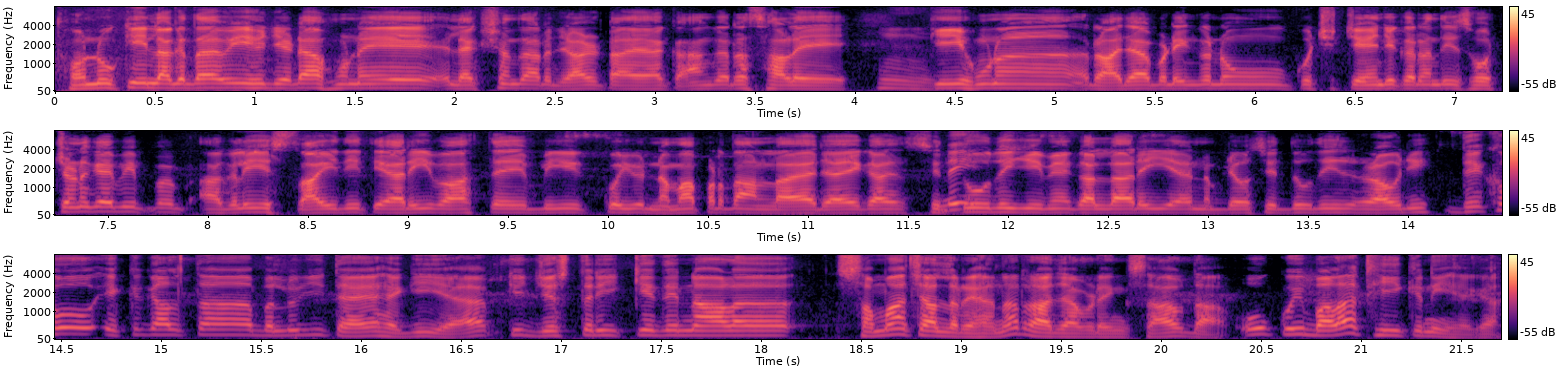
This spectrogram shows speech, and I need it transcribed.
ਤੁਹਾਨੂੰ ਕੀ ਲੱਗਦਾ ਵੀ ਇਹ ਜਿਹੜਾ ਹੁਣ ਇਹ ਇਲੈਕਸ਼ਨ ਦਾ ਰਿਜ਼ਲਟ ਆਇਆ ਕਾਂਗਰਸ ਵਾਲੇ। ਕੀ ਹੁਣ ਰਾਜਾ ਵੜਿੰਗ ਨੂੰ ਕੁਝ ਚੇਂਜ ਕਰਨ ਦੀ ਸੋਚਣਗੇ ਵੀ ਅਗਲੀ 27 ਦੀ ਤਿਆਰੀ ਵਾਸਤੇ ਵੀ ਕੋਈ ਨਵਾਂ ਪ੍ਰਧਾਨ ਲਾਇਆ ਜਾਏਗਾ? ਸਿੱਧੂ ਦੀ ਜਿਵੇਂ ਗੱਲ ਆ ਰਹੀ ਹੈ ਨਵਜੋਤ ਸਿੱਧੂ ਦੀ ਰਾਓ ਜੀ? ਦੇਖੋ ਇੱਕ ਗੱਲ ਤਾਂ ਬੱਲੂ ਜੀ ਤੈਅ ਹੈਗੀ ਆ ਕਿ ਜਿਸ ਤਰੀਕੇ ਦੇ ਨਾਲ ਸਮਾਂ ਚੱਲ ਰਿਹਾ ਨਾ ਰਾਜਾ ਵੜਿੰਗ ਸਾਹਿਬ ਦਾ ਉਹ ਕੋਈ ਬਾਲਾ ਠੀਕ ਨਹੀਂ ਹੈਗਾ।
